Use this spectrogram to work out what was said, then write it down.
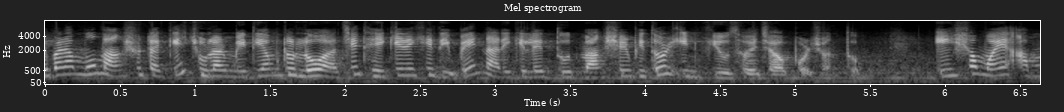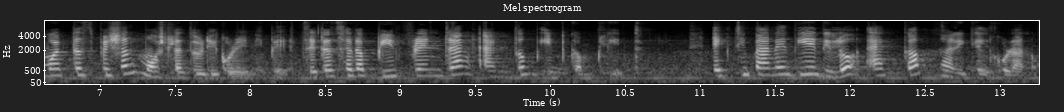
এবার আম্মু মাংসটাকে চুলার মিডিয়াম টু লো আছে ঢেকে রেখে দিবে। নারিকেলের দুধ মাংসের ভিতর ইনফিউজ হয়ে যাওয়া পর্যন্ত। এই সময়ে আম্মু একটা স্পেশাল মশলা তৈরি করে নিবে, যেটা ছাড়া বিফ রেন্টাং একদম ইনকমপ্লিট একটি প্যানে দিয়ে দিল এক কাপ নারিকেল কোড়ানো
